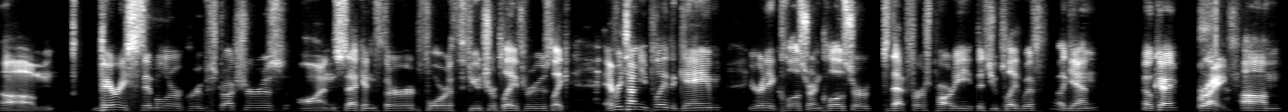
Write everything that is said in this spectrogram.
um, very similar group structures on second, third, fourth, future playthroughs. Like every time you play the game, you're gonna get closer and closer to that first party that you played with again. Okay. Right. Um,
